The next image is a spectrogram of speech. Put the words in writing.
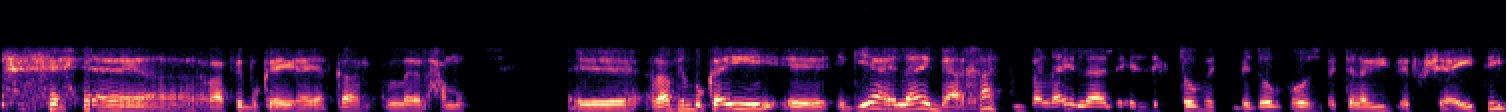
רפי בוקאי היקר, אללה ירחמו. אה, רפי בוקאי אה, הגיע אליי באחת בלילה לאיזה כתובת בדוב עוז בתל אביב, איפה שהייתי,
